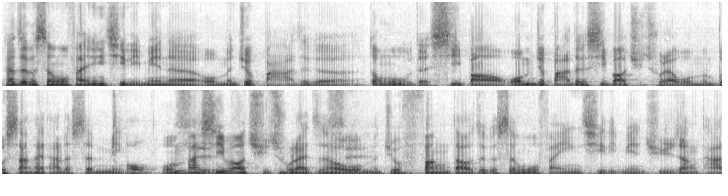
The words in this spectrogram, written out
那这个生物反应器里面呢，我们就把这个动物的细胞，我们就把这个细胞取出来，我们不伤害它的生命。哦，我们把细胞取出来之后，我们就放到这个生物反应器里面去，让它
